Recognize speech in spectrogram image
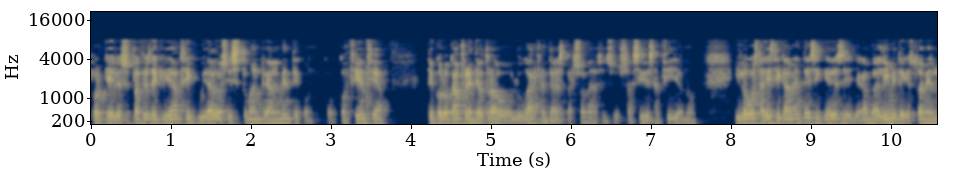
porque los espacios de crianza y cuidado, si se toman realmente con conciencia, te colocan frente a otro lugar, frente a las personas. Eso es así de sencillo, ¿no? Y luego, estadísticamente, si quieres, llegando al límite, que esto también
